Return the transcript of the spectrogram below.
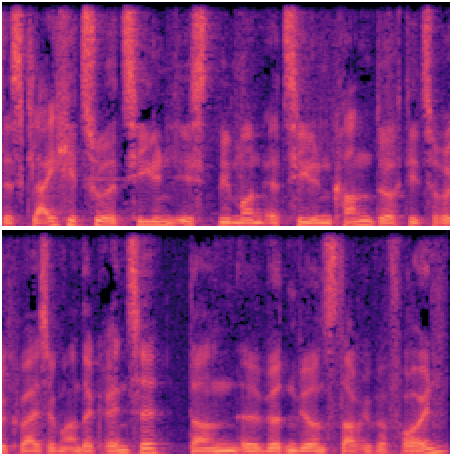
das Gleiche zu erzielen ist, wie man erzielen kann durch die Zurückweisung an der Grenze, dann äh, würden wir uns darüber freuen.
